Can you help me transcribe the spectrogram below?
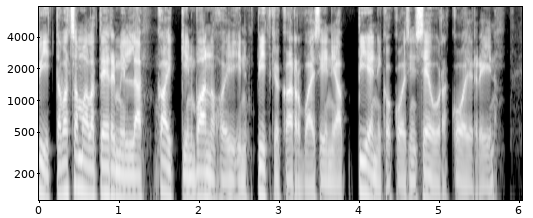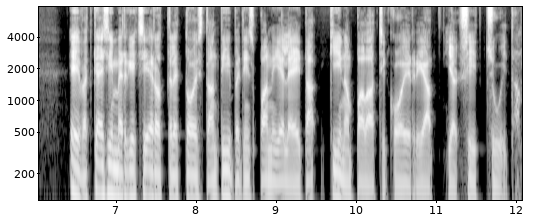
viittavat samalla termillä kaikkiin vanhoihin, pitkäkarvaisiin ja pienikokoisiin seurakoiriin – eivätkä esimerkiksi erottele toistaan Tiipetin spanieleita, Kiinan palatsikoiria ja shih tzuita.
